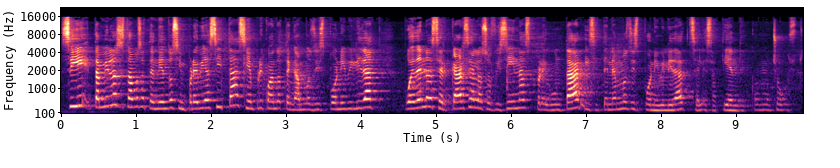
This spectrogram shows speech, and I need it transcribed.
Sí, también los estamos atendiendo sin previa cita, siempre y cuando tengamos disponibilidad. Pueden acercarse a las oficinas, preguntar y si tenemos disponibilidad se les atiende con mucho gusto.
